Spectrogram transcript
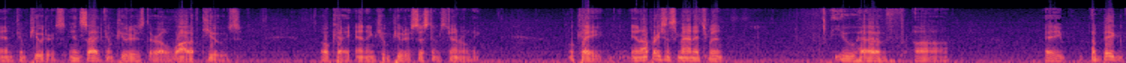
and computers. Inside computers, there are a lot of queues. Okay, and in computer systems generally. Okay, in operations management, you have uh, a, a big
